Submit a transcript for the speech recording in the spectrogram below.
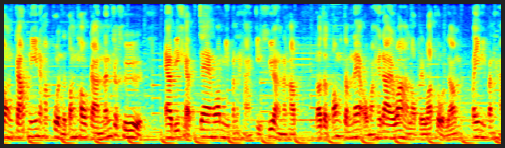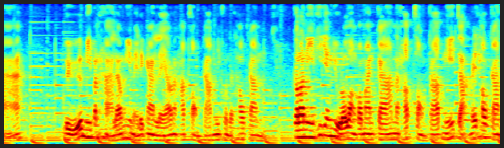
สองกราฟนี้นะครับควรจะต้องเท่ากันนั่นก็คือ LDCAT แจ้งว่ามีปัญหากี่เครื่องนะครับ เราจะต้องจำแนกออกมาให้ได้ว่าเราไปวัดโหลดแล้วไม่มีปัญหา หรือมีปัญหาแล้วมีหมายเลขงานแล้วนะครับสองกราฟนี้ควรจะเท่ากัน กรณีที่ยังอยู่ระหว่างประมาณการนะครับสองกราฟนี้จะไม่เท่ากัน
